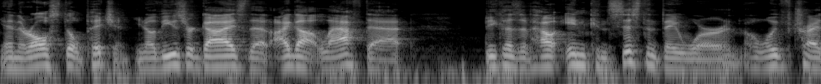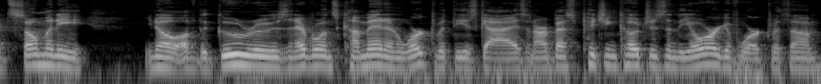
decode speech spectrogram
and they're all still pitching. You know, these are guys that I got laughed at because of how inconsistent they were, and oh, we've tried so many. You know, of the gurus, and everyone's come in and worked with these guys, and our best pitching coaches in the org have worked with them.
